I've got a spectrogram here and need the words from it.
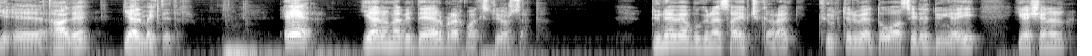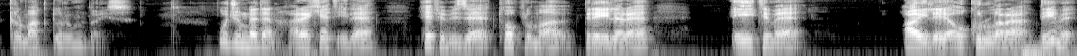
e, hale gelmektedir. Eğer yarına bir değer bırakmak istiyorsak, düne ve bugüne sahip çıkarak kültür ve doğasıyla dünyayı yaşanır kılmak durumundayız. Bu cümleden hareket ile hepimize, topluma, bireylere, eğitime, aileye, okullara değil mi?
